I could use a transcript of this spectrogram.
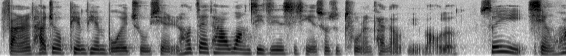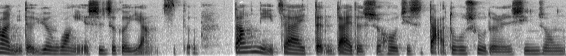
反而他就偏偏不会出现，然后在他忘记这件事情的时候，就突然看到羽毛了。所以显化你的愿望也是这个样子的。当你在等待的时候，其实大多数的人心中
